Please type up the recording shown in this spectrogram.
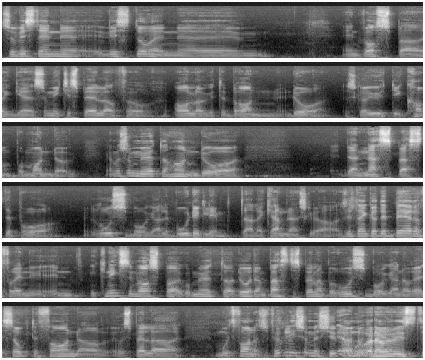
Så hvis, en, eh, hvis da en eh, en Vassberg eh, som ikke spiller for A-laget til Brann, da skal ut i kamp på mandag, ja, men så møter han da den nest beste på Rosenborg eller Bodø-Glimt eller hvem det skulle være. Så jeg tenker at Det er bedre for en, en Kniksen Vassberg å møte da den beste spilleren på Rosenborg enn å reise opp til Fana og spille mot Fana. Selvfølgelig som er supermot. Ja, nå er det visst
